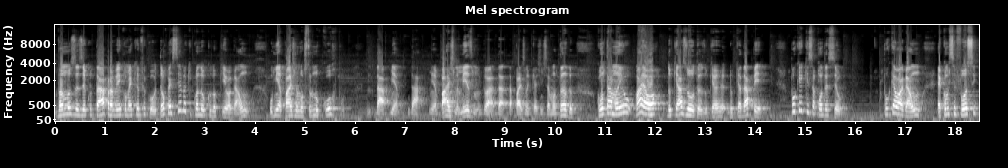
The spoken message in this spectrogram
Vamos executar para ver como é que ficou. Então perceba que quando eu coloquei o H1, o minha página mostrou no corpo da minha, da minha página mesmo, da, da, da página que a gente está montando, com tamanho maior do que as outras, do que, a, do que a da P. Por que, que isso aconteceu? Porque o H1 é como se fosse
